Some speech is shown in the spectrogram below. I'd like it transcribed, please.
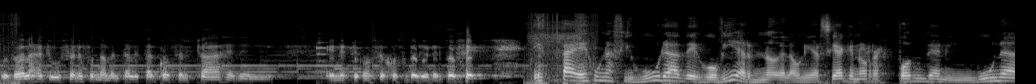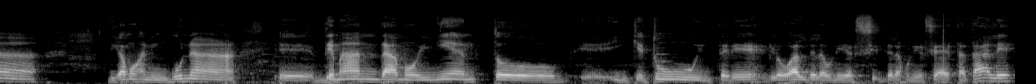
porque todas las atribuciones fundamentales están concentradas en, el, en este Consejo Superior. Entonces, esta es una figura de gobierno de la universidad que no responde a ninguna digamos, a ninguna eh, demanda, movimiento, eh, inquietud, interés global de, de, las universidades estatales,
